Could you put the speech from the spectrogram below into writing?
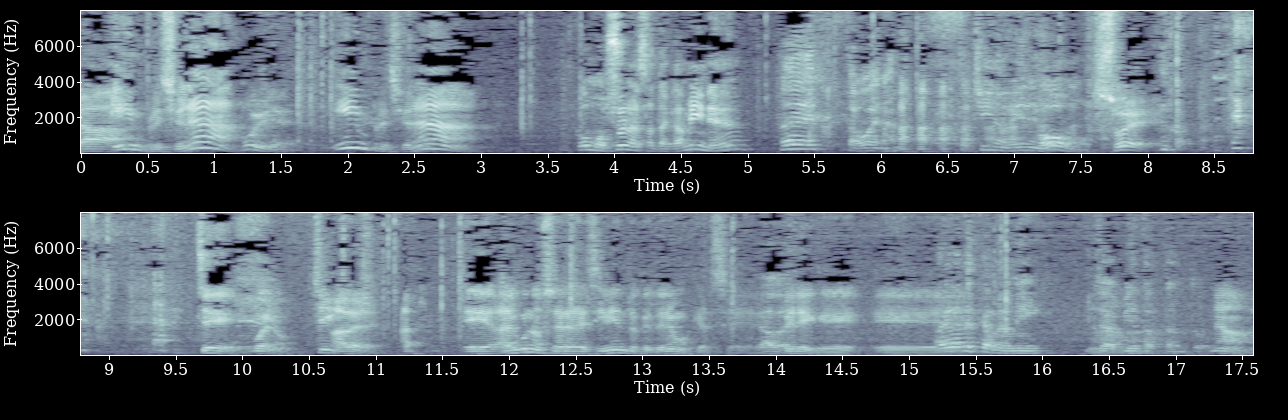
Espectacular. Impresionante. Muy bien. Impresionante. ¿Cómo suena Satacamine, eh? Eh, está buena. Estos chinos vienen. ¿Cómo suena? Che, bueno, Chicos. a ver, a- eh, algunos agradecimientos que tenemos que hacer. A ver. Espere que... eh, Agradezcame a mí, ya no. mientras tanto. No, no.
